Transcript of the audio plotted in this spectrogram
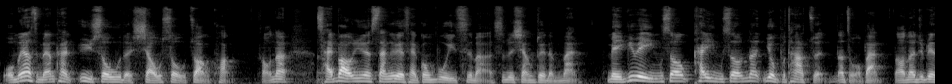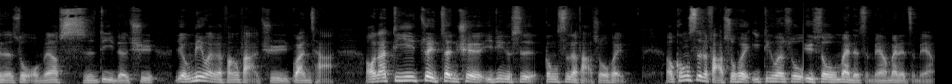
我们要怎么样看预售屋的销售状况。好，那财报因为三个月才公布一次嘛，是不是相对的慢？每个月营收开营收，那又不太准，那怎么办？然后那就变成说，我们要实地的去用另外一个方法去观察。哦，那第一最正确的一定是公司的法说会。哦，公司的法术会一定会说预售卖的怎么样，卖的怎么样。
